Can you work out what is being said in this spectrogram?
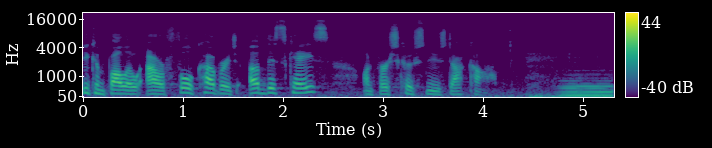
You can follow our full coverage of this case on firstcoastnews.com.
